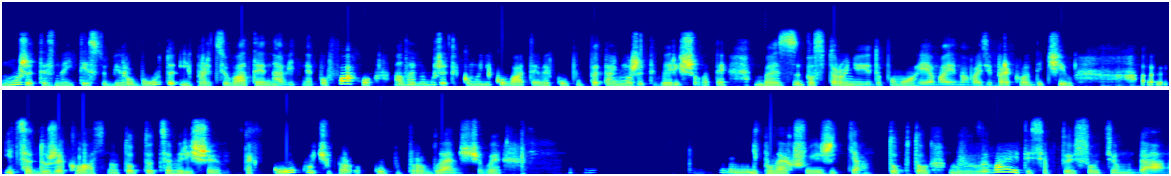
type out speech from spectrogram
можете знайти собі роботу і працювати навіть не по фаху, але ви можете комунікувати, ви купу питань можете вирішувати без посторонньої допомоги, я маю на увазі перекладачів. І це дуже класно. Тобто це вирішує таку кучу, купу проблем, що ви і полегшує життя. Тобто ви вливаєтеся в той соціум, да,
